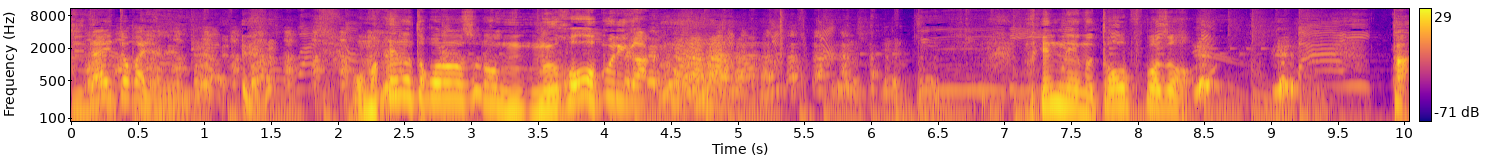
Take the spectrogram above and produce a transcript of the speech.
時代とかじゃねえんだよ。お前のところのその無法ぶりが。ペンネームトープ小僧。た、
